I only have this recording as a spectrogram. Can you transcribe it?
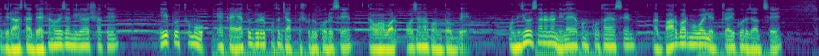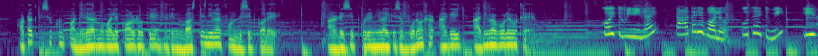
যদি রাস্তায় দেখা হয়ে যায় নিলয়ের সাথে এই প্রথম ও একা এত দূরের পথে যাত্রা শুরু করেছে তাও আবার অজানা গন্তব্যে। ও নিজেও জানে না নীলয় এখন কোথায় আছে আর বারবার মোবাইলে ট্রাই করে যাচ্ছে। হঠাৎ কিছুক্ষণ পর নিলয়ের মোবাইলে কল ঢোকে রিং বাজতেই নিলয় ফোন রিসিভ করে। আর রিসিভ করে নিলয় কিছু বলে ওঠার আগেই আদিবা বলে ওঠে কই তুমি নিলয়? তাড়াতাড়ি বলো কোথায় তুমি? প্লিজ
